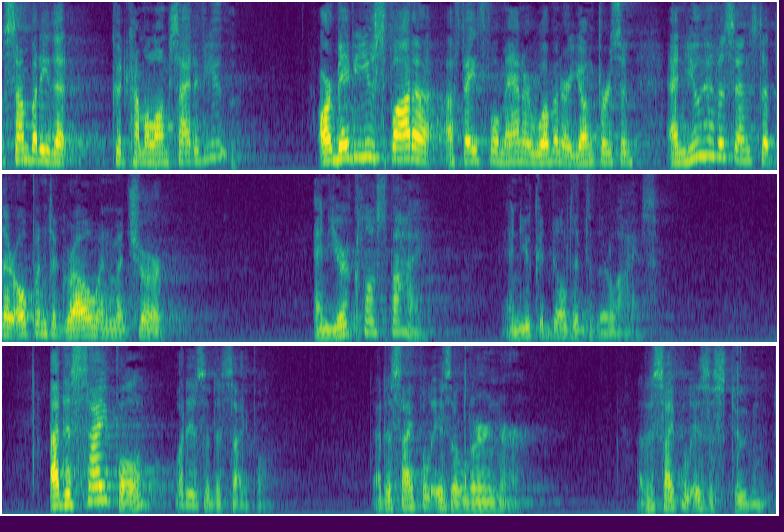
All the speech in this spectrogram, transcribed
somebody that could come alongside of you. Or maybe you spot a, a faithful man or woman or young person and you have a sense that they're open to grow and mature. And you're close by and you could build into their lives. A disciple, what is a disciple? A disciple is a learner. A disciple is a student.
